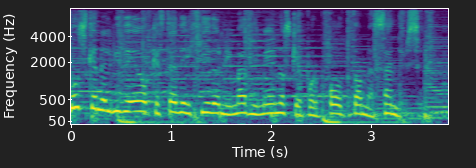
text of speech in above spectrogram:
busquen el video que está dirigido ni más ni menos que por Paul Thomas Anderson.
